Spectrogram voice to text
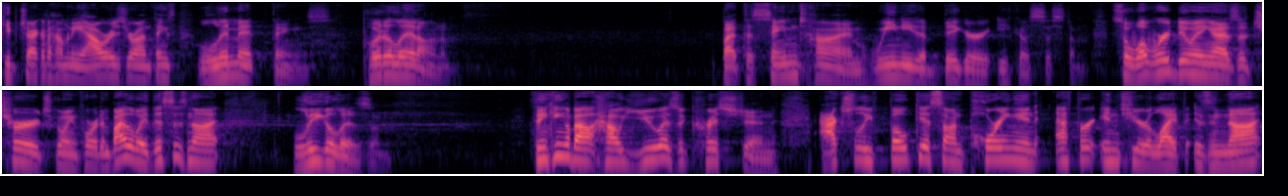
keep track of how many hours you're on things, limit things, put a lid on them. But at the same time, we need a bigger ecosystem. So, what we're doing as a church going forward, and by the way, this is not legalism. Thinking about how you as a Christian actually focus on pouring in effort into your life is not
